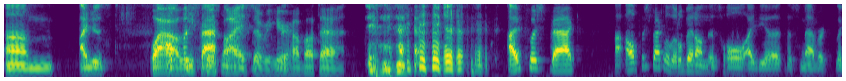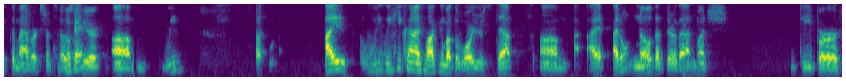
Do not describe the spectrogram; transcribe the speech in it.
Um, I just wow, East Coast bias over here. How about that? I pushed back I'll push back a little bit on this whole idea that this Maverick, like the Mavericks, are toast okay. here. Um, we, uh, I, we, we keep kind of talking about the Warriors' depth. Um, I, I don't know that they're that much deeper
